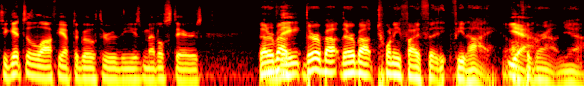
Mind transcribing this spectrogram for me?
to get to the loft, you have to go through these metal stairs. they're about they- they're about they're about twenty five feet, feet high off Yeah. the ground. Yeah.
